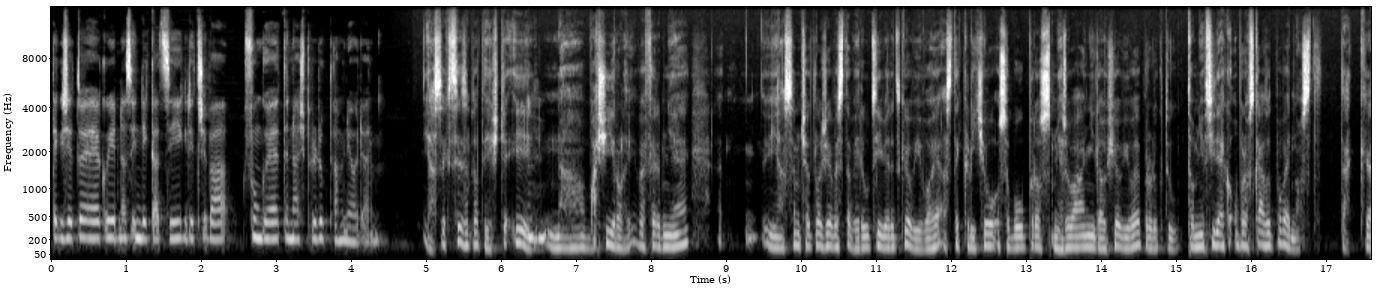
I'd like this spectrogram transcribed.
Takže to je jako jedna z indikací, kdy třeba funguje ten náš produkt amniodarm. Já se chci zeptat ještě i mm-hmm. na vaší roli ve firmě. Já jsem četl, že vy jste vedoucí vědeckého vývoje a jste klíčovou osobou pro směřování dalšího vývoje produktů. To mně přijde jako obrovská zodpovědnost. Tak eh,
